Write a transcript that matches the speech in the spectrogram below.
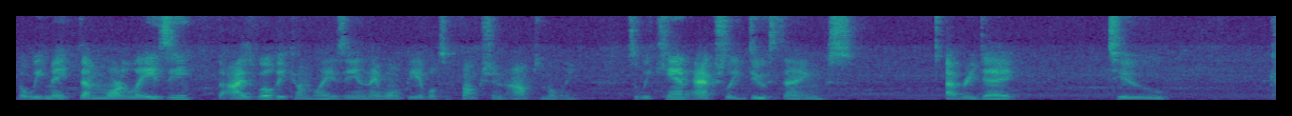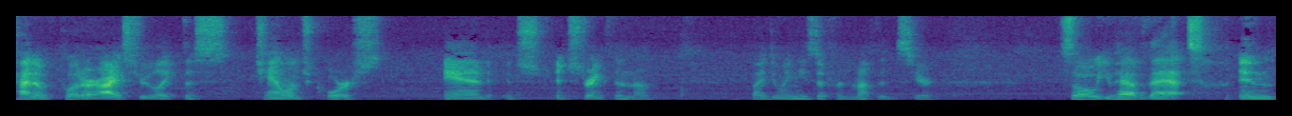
but we make them more lazy, the eyes will become lazy and they won't be able to function optimally. So we can't actually do things every day to kind of put our eyes through like this challenge course and and strengthen them by doing these different methods here. So you have that, and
